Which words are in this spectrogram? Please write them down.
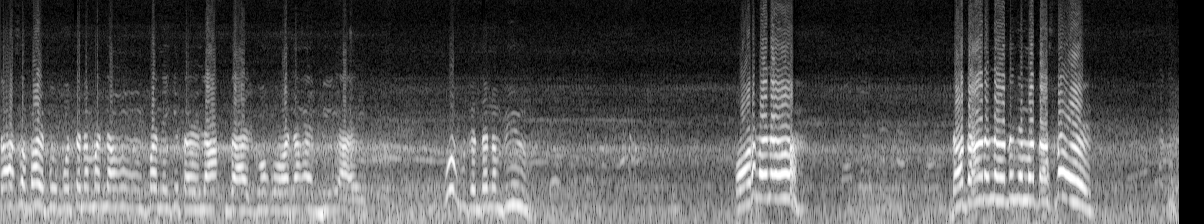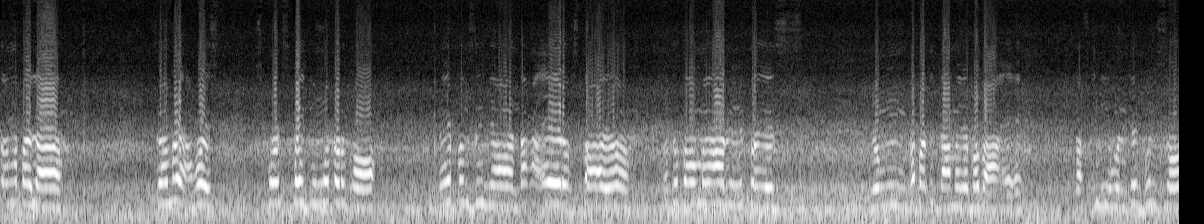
sasabay, pupunta naman ng Paniki Tarlac dahil kukuha ng MBI. Woo, ganda ng view. Forma na! Dadaanan natin yung mataas na eh. Ito nga pala, siyempre ako, sports bike yung motor ko. Napansin nyo, naka-aerox tayo. Ang totoong may-ari nito is yung kapatid namin na babae. Tapos iniwan kay Bunso.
